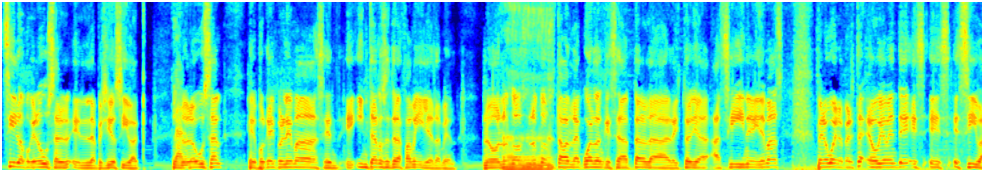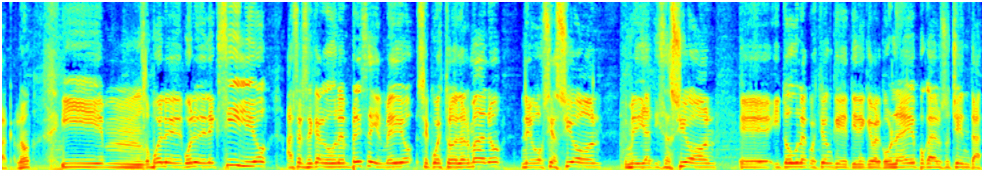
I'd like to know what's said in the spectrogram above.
Silva, porque no usan el, el apellido Sivak. Claro. No lo usan eh, porque hay problemas en- eh, internos entre la familia también. No, no, todos, no todos estaban de acuerdo en que se adaptara la, la historia a cine y demás. Pero bueno, pero está- obviamente es, es, es Sivak, ¿no? Y mm, vuelve, vuelve del exilio a hacerse cargo de una empresa y en medio secuestro del hermano, negociación, mediatización. Eh, y toda una cuestión que tiene que ver con una época de los 80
